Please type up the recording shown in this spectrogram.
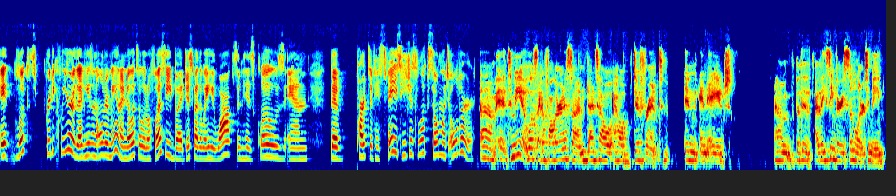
it looks pretty clear that he's an older man. I know it's a little fuzzy, but just by the way he walks and his clothes and the parts of his face, he just looks so much older. Um, it, to me, it looks like a father and a son. That's how how different in in age. Um, but the, they seem very similar to me.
